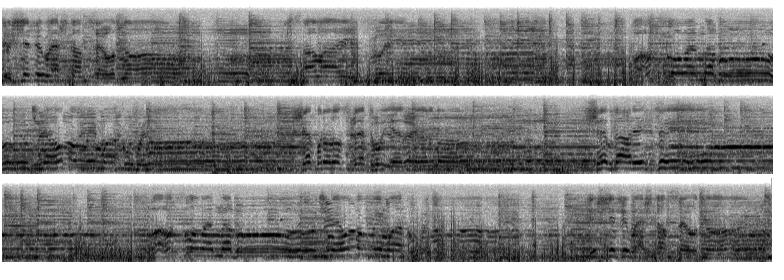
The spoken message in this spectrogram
ти ще живеш там все одно. Вставай ще проросте твоє зерно, ще вдарить цим, Благословенна будь неопалима купина, ти ще живеш та все одно.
